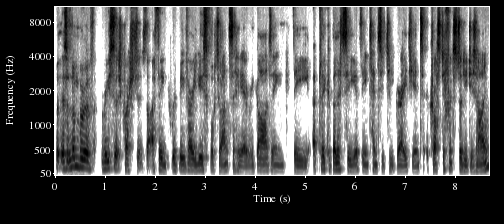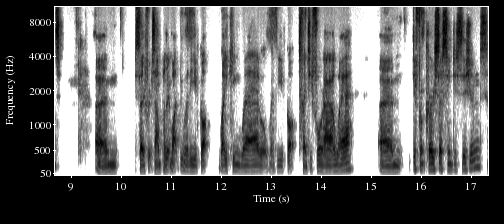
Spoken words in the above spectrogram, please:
But there's a number of research questions that I think would be very useful to answer here regarding the applicability of the intensity gradient across different study designs um, so, for example, it might be whether you've got waking wear or whether you've got 24 hour wear. Um, different processing decisions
